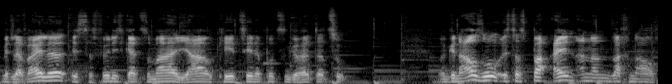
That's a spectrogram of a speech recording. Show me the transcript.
mittlerweile ist das für dich ganz normal, ja, okay, Zähneputzen gehört dazu. Und genauso ist das bei allen anderen Sachen auch.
